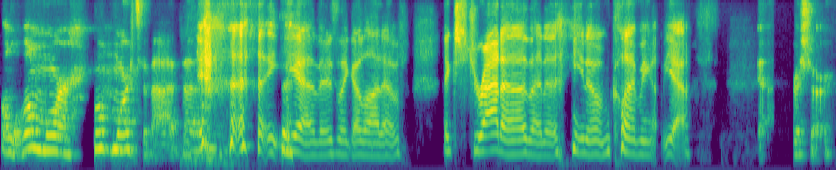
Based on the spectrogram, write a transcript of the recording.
a little more a little more to that than... yeah there's like a lot of like strata that uh, you know i'm climbing up yeah for sure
